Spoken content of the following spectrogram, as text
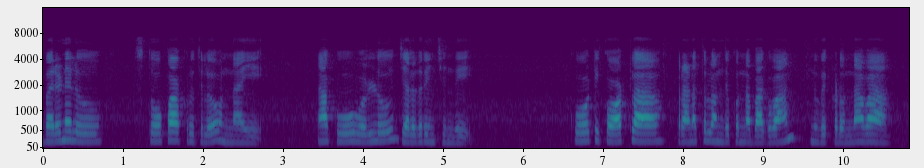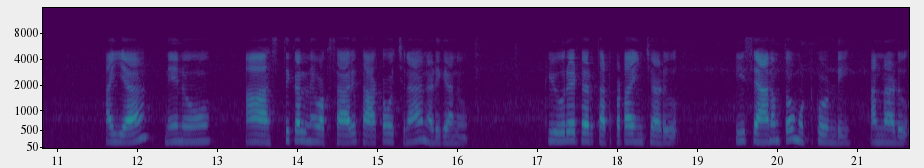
భరిణెలు స్తూపాకృతిలో ఉన్నాయి. నాకు ఒళ్ళు జలధరించింది. కోటి కోట్ల ప్రణతులు అందుకున్న భగవాన్ నువ్విక్కడున్నావా? అయ్యా నేను ఆ అస్థికల్ని ఒకసారి తాకవచ్చునా అని అడిగాను. క్యూరేటర్ తటపటాయించాడు. ఈ శానంతో ముట్టుకోండి అన్నాడు.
